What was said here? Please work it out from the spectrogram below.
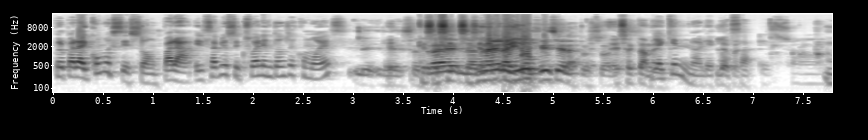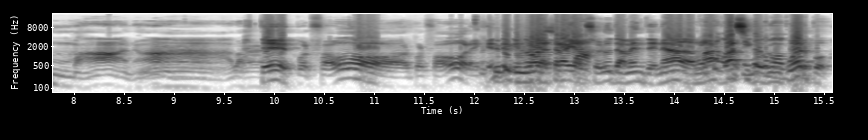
Pero para, ¿cómo es eso? Para, ¿el sabio sexual entonces cómo es? Le- les Eh, que se- atrae- se le atrae la inteligencia de las personas. ¿Y Exactamente. a quién no le Le- pasa eso? Mana, Ah, Bastet, por favor, por favor. Hay gente que no le atrae Ah. absolutamente nada más básico que un como- cuerpo.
